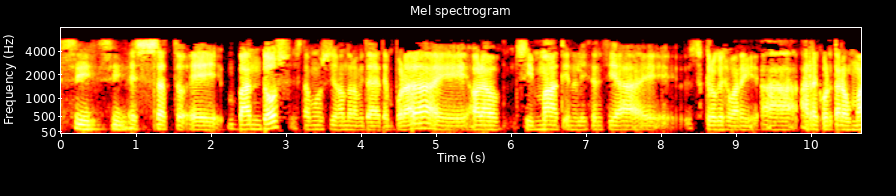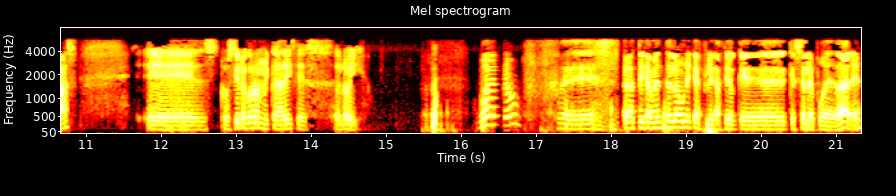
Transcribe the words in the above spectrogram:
Sí, sí. Exacto. Eh, van dos, estamos llegando a la mitad de temporada. Eh, ahora, si Ma tiene licencia, eh, creo que se van a, ir a, a recortar aún más. Eh, cuestión económica, dices, Eloy. Bueno, es prácticamente la única explicación que, que se le puede dar, ¿eh?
